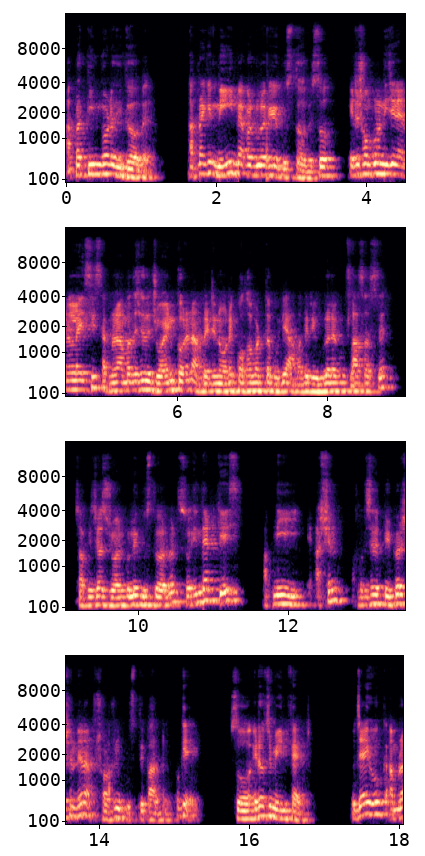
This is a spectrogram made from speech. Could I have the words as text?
আপনার তিন ঘণ্টা দিতে হবে। আপনাকে মেইন ব্যাপারগুলোকে বুঝতে হবে। সো এটা সম্পূর্ণ নিজের অ্যানালাইসিস আপনারা আমাদের সাথে জয়েন করেন। আমরা এটা নিয়ে অনেক কথাবার্তা বলি। আমাদের রেগুলার এখন ক্লাস আছে। সো আপনি জাস্ট জয়েন করলেই বুঝতে পারবেন। সো ইন দ্যাট কেস আপনি আসেন। আমাদের সাথে প্রিপারেশন নেন। আপনি সরাসরি বুঝতে পারবেন। ওকে সো এটা হচ্ছে মেইন ফ্যাক্ট যাই হোক, আমরা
